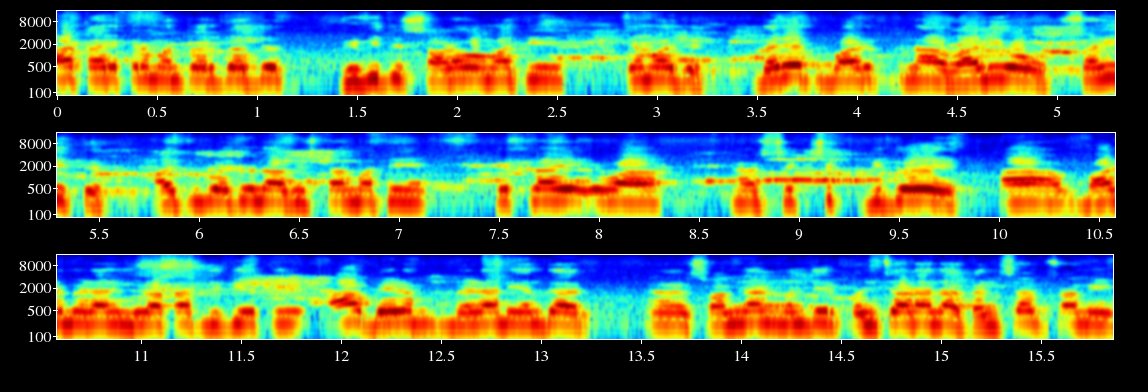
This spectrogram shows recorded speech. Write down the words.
આ કાર્યક્રમ અંતર્ગત વિવિધ શાળાઓમાંથી તેમજ દરેક બાળકના વાલીઓ સહિત આજુબાજુના વિસ્તારમાંથી કેટલાય એવા શિક્ષક વિદોએ આ બાળ મેળાની મુલાકાત લીધી હતી. આ મેળાની અંદર સ્વામિનારાયણ મંદિર પંચાળાના ઘનશ્યામ સ્વામી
